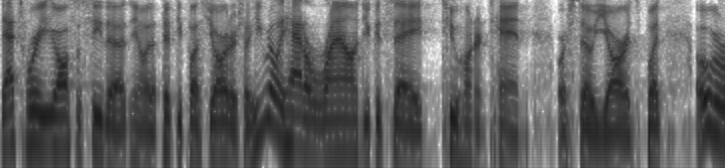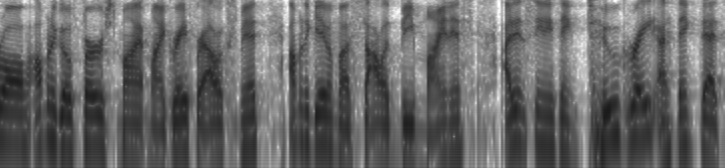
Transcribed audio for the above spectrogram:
that's where you also see the you know the 50 plus yarder. So he really had around you could say 210 or so yards. But overall, I'm going to go first. My my grade for Alex Smith, I'm going to give him a solid B minus. I didn't see anything too great. I think that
